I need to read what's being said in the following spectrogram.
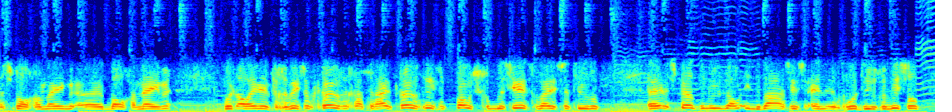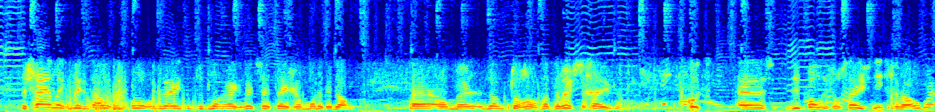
spel gaan nemen, eh, bal gaan nemen. Wordt alleen even gewisseld. Kreuger gaat eruit. Kreuger is een poos geblesseerd geweest natuurlijk. Eh, speelt er nu wel in de basis en wordt nu gewisseld. Waarschijnlijk met het oog op volgende week op de belangrijke wedstrijd tegen Monnikendam. Eh, om eh, dan toch nog wat rust te geven. Goed, eh, de bal is nog steeds niet genomen.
